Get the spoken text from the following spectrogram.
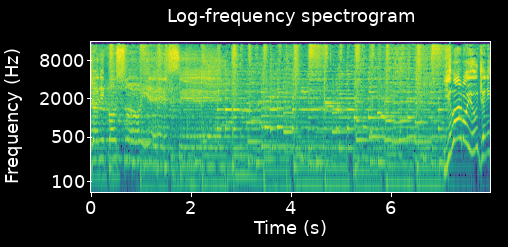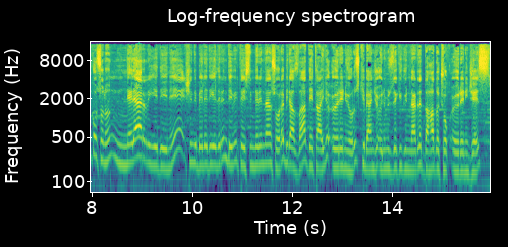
canikosu yesin. Yıllar boyu Canikos'un neler yediğini şimdi belediyelerin devir teslimlerinden sonra biraz daha detaylı öğreniyoruz ki bence önümüzdeki günlerde daha da çok öğreneceğiz.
